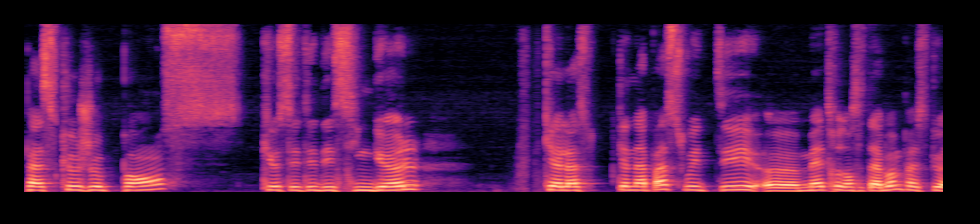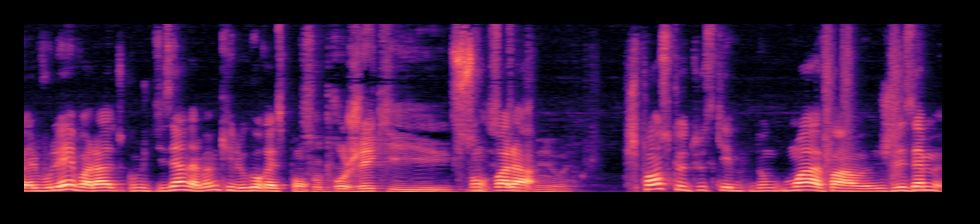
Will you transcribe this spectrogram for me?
Parce que je pense que c'était des singles qu'elle n'a pas souhaité euh, mettre dans cet album parce qu'elle voulait, voilà, comme je disais, un album qui lui correspond. Son projet qui. qui- Son- voilà. ouais. Je pense que tout ce qui est donc moi enfin je les aime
